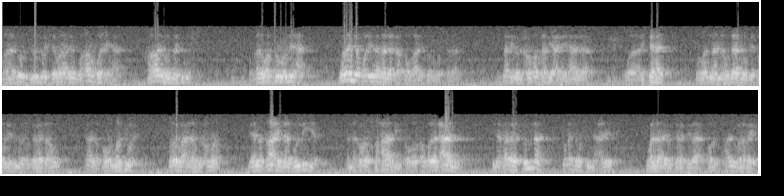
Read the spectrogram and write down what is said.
وقال جوز الشوارب اللحى خالف المجوس. وقال وفروا اللحى ولم يقل إلا ما دعا قول عليه الصلاة والسلام. لكن ابن عمر خفي عليه هذا واجتهد وظن أنه داخل في قوله ثم التفته هذا قول مرجوح. ولو فعله ابن عمر لأن القاعده كلية أن قول الصحابي أو قول العالم إذا خالف السنة تقدم السنة عليه ولا يلتفت إلى قول الصحابي ولا غيره.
